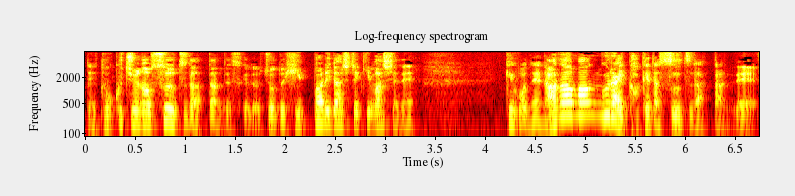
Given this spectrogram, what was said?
で特注のスーツだったんですけど、ちょっと引っ張り出してきましてね、結構ね、7万ぐらいかけたスーツだったんで、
